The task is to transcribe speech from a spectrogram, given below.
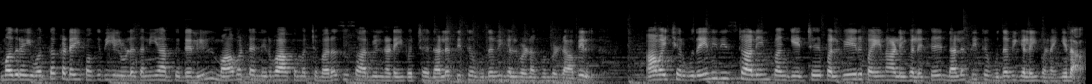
மதுரை ஒத்தக்கடை பகுதியில் உள்ள தனியார் திடலில் மாவட்ட நிர்வாகம் மற்றும் அரசு சார்பில் நடைபெற்ற நலத்திட்ட உதவிகள் வழங்கும் விழாவில் அமைச்சர் உதயநிதி ஸ்டாலின் பங்கேற்று பல்வேறு பயனாளிகளுக்கு நலத்திட்ட உதவிகளை வழங்கினார்.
